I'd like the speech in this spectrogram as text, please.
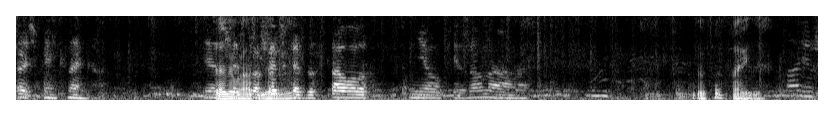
Coś pięknego. Jeszcze ładny, troszeczkę no. zostało nieopierzone, ale No to fajnie. no już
